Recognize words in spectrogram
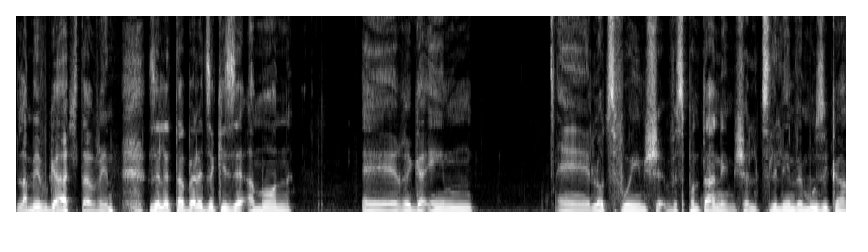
למפגש, אתה מבין? זה לטבל את זה, כי זה המון אה, רגעים אה, לא צפויים ש... וספונטניים של צלילים ומוזיקה.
